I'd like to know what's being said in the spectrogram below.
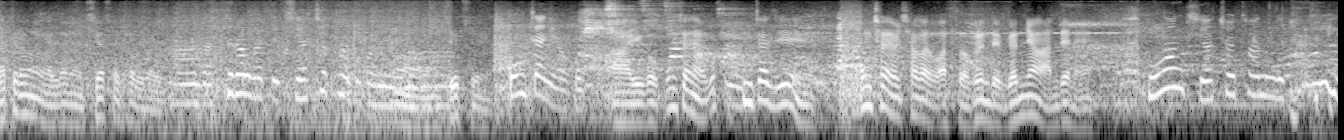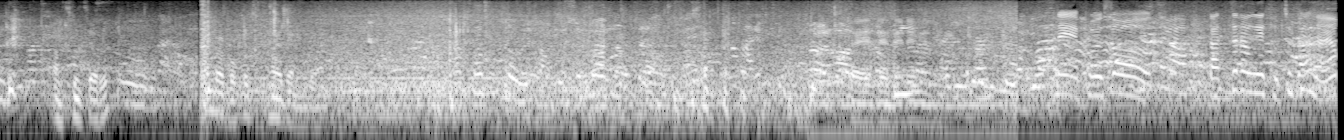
나트랑을 가려면 지하철 타고 가야 돼요. 아 나트랑 갈 때 지하철 타고 어, 가는구나. 그렇지. 공짜냐고. 아, 이거 공짜냐고? 공짜지. 공차 열차가 왔어. 그런데 몇량안 되네. 공항 지하철 타는 거 처음인데. 아, 진짜로? 어. 신발 벗고 타야 되는 거야. 네, 네, 네, 네. 네, 벌써 나트랑에 도착했나요?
